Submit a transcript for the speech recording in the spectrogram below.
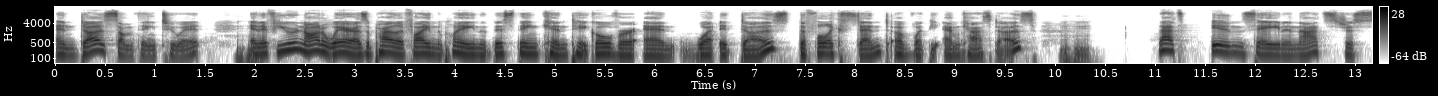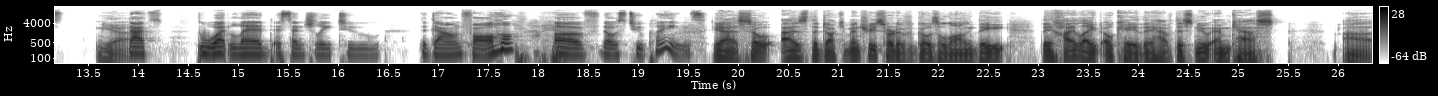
and does something to it. And if you're not aware as a pilot flying the plane that this thing can take over and what it does, the full extent of what the MCAS does, hmm that's insane. And that's just, yeah. that's what led essentially to the downfall of those two planes. Yeah, so as the documentary sort of goes along, they they highlight okay, they have this new MCAS uh,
